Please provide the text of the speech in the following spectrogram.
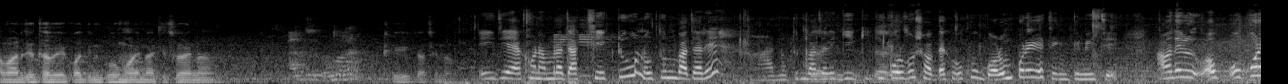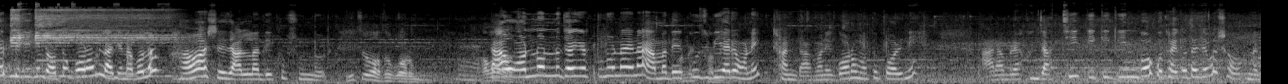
আমার যেতে হবে কদিন ঘুম হয় না কিছু হয় না। ঠিক আছে না এই যে এখন আমরা যাচ্ছি একটু নতুন বাজারে। আর নতুন বাজারে গিয়ে কি কি করব সব দেখো খুব গরম পড়ে গেছে কিন্তু নিচে। আমাদের ওপরের থেকে কিন্তু অত গরম লাগে না বলো? হাওয়া আসে জানলা দিয়ে খুব সুন্দর। নিচে অত গরম। হ্যাঁ, তাও অন্য অন্য জায়গার তুলনায় না আমাদের কুচবিহারে অনেক ঠান্ডা মানে গরম অত পড়েনি। আর আমরা এখন যাচ্ছি কি কি কিনবো কোথায় কোথায় যাব সব আপনার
